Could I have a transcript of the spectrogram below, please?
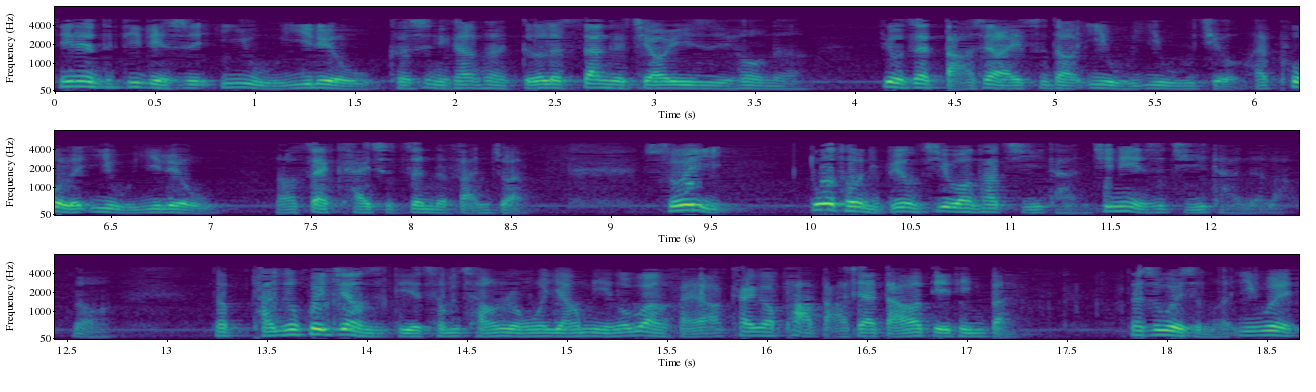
今天的低点是一五一六五，可是你看看隔了三个交易日以后呢？又再打下来一次到一五一五九，还破了一五一六五，然后再开始真的反转，所以多头你不用寄望它急弹，今天也是急弹的啦啊。那盘中会这样子跌，什么长荣啊、阳明啊、万海啊，开个怕打下来打到跌停板，但是为什么？因为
